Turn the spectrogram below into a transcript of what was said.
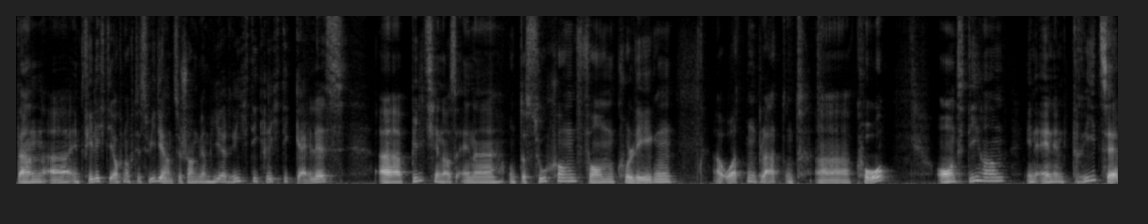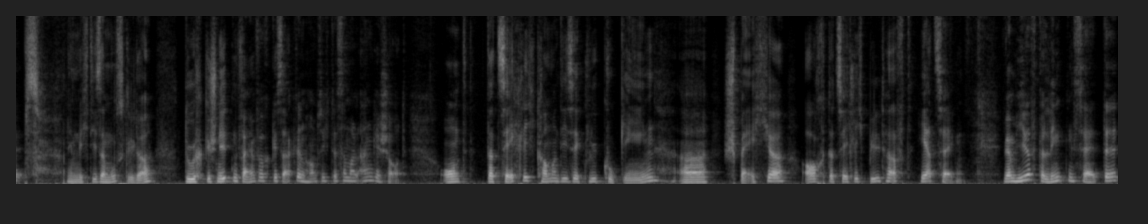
dann äh, empfehle ich dir auch noch das Video anzuschauen. Wir haben hier ein richtig, richtig geiles äh, Bildchen aus einer Untersuchung vom Kollegen äh, Ortenblatt und äh, Co. Und die haben in einem Trizeps, nämlich dieser Muskel da, durchgeschnitten, vereinfacht gesagt, und haben sich das einmal angeschaut. Und tatsächlich kann man diese Glykogen-Speicher äh, auch tatsächlich bildhaft herzeigen. Wir haben hier auf der linken Seite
